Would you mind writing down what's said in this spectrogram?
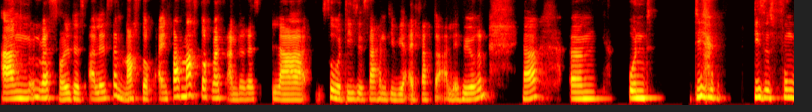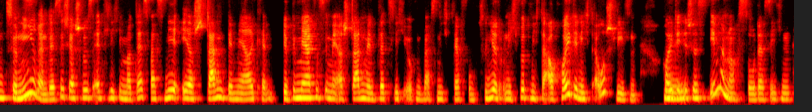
an und was soll das alles? Dann macht doch einfach, macht doch was anderes. La, so diese Sachen, die wir einfach da alle hören. Ja, ähm, und die, dieses Funktionieren, das ist ja schlussendlich immer das, was wir erst dann bemerken. Wir bemerken es immer erst dann, wenn plötzlich irgendwas nicht mehr funktioniert. Und ich würde mich da auch heute nicht ausschließen. Heute mhm. ist es immer noch so, dass ich, ein,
